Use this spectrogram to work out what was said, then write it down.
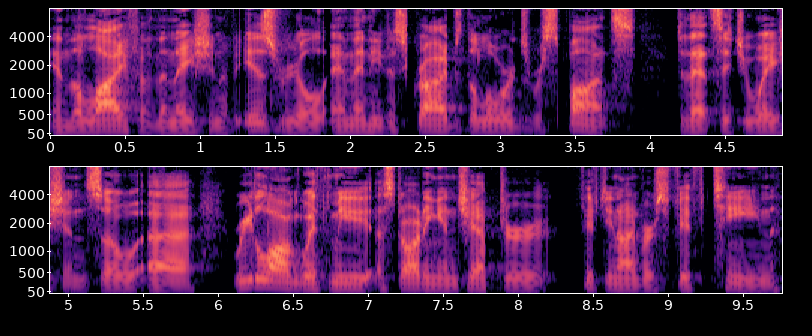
in the life of the nation of Israel, and then he describes the Lord's response to that situation. So uh, read along with me, uh, starting in chapter 59, verse 15.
